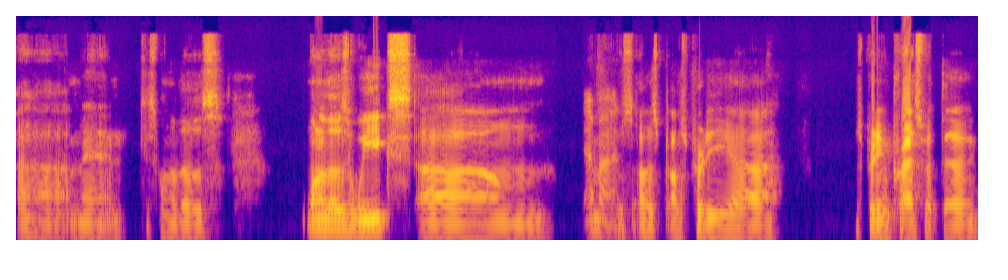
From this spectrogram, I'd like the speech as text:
Ah man, just one of those one of those weeks. Um, Yeah, I man. was I was I was pretty uh I was pretty impressed with the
